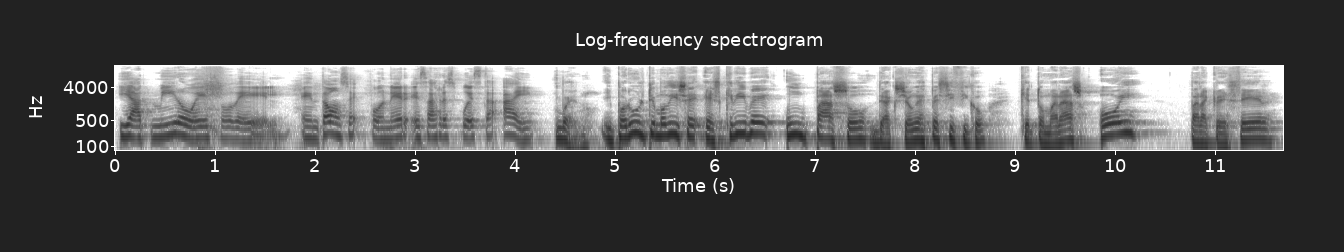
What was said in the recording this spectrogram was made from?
y admiro eso de él. Entonces, poner esa respuesta ahí. Bueno, y por último dice, escribe un paso de acción específico que tomarás hoy para crecer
